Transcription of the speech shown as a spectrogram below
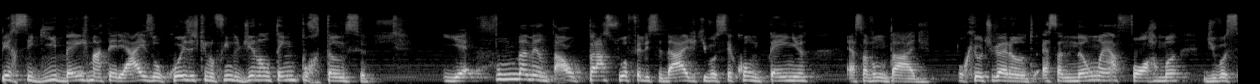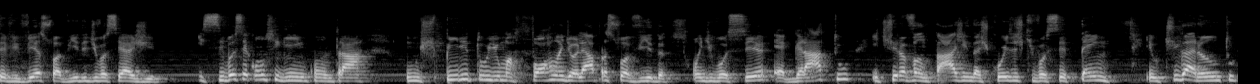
perseguir bens materiais ou coisas que no fim do dia não têm importância. E é fundamental para a sua felicidade que você contenha essa vontade. Porque eu te garanto, essa não é a forma de você viver a sua vida e de você agir. E se você conseguir encontrar um espírito e uma forma de olhar para sua vida, onde você é grato e tira vantagem das coisas que você tem, eu te garanto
